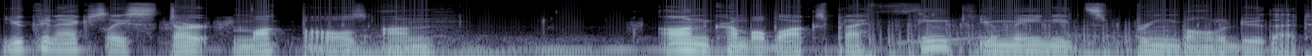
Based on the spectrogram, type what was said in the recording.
You can actually start mock balls on on crumble blocks, but I think you may need spring ball to do that.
